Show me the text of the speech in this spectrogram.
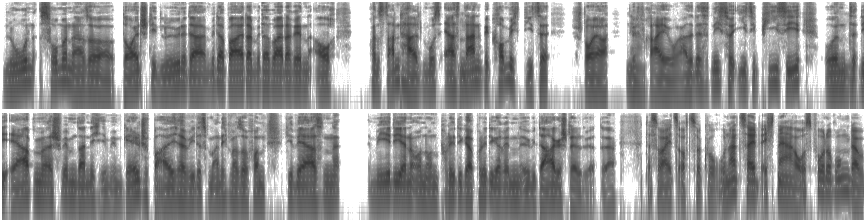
Lohnsummen, also Deutsch die Löhne der Mitarbeiter, Mitarbeiterinnen auch konstant halten muss. Erst mhm. dann bekomme ich diese Steuerbefreiung. Ja. Also das ist nicht so easy peasy und mhm. die Erben schwimmen dann nicht im, im Geldspeicher, wie das manchmal so von diversen Medien und, und Politiker, Politikerinnen irgendwie dargestellt wird. Ja. Das war jetzt auch zur Corona-Zeit echt eine Herausforderung. Da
